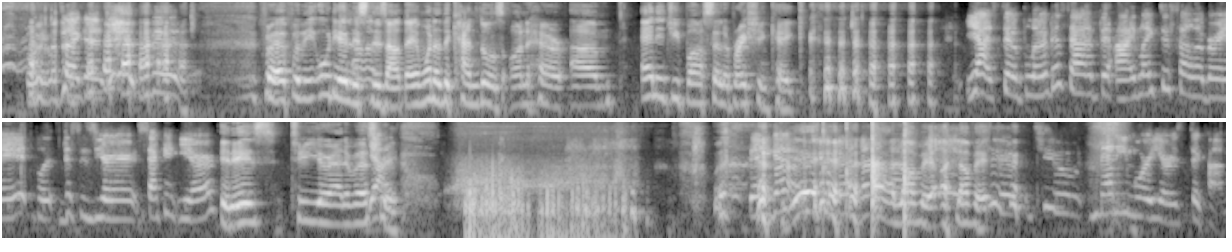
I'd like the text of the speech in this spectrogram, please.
wait one second. for for the audio uh, listeners out there, one of the candles on her um, energy bar celebration cake. yeah, so blow this out. That I like to celebrate. This is your second year. It is two year anniversary. There you go. yeah, I love it. I love it. to, to many more years to come.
